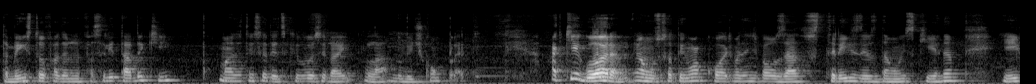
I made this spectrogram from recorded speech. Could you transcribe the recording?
Também estou fazendo facilitado aqui, mas eu tenho certeza que você vai lá no vídeo completo. Aqui agora é um, só tem um acorde, mas a gente vai usar os três dedos da mão esquerda e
